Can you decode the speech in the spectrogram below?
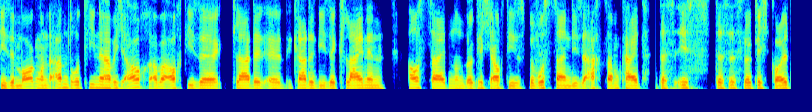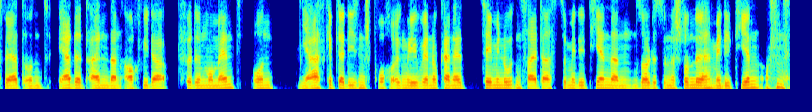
diese Morgen- und Abendroutine habe ich auch, aber auch diese, gerade, äh, gerade diese kleinen Auszeiten und wirklich auch dieses Bewusstsein, diese Achtsamkeit, das ist, das ist wirklich Gold wert und erdet einen dann auch wieder für den Moment. Und ja, es gibt ja diesen Spruch irgendwie, wenn du keine zehn Minuten Zeit hast zu meditieren, dann solltest du eine Stunde meditieren. Und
